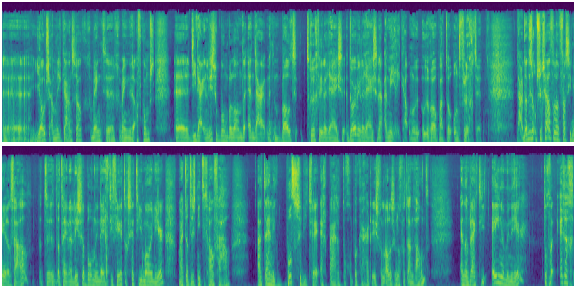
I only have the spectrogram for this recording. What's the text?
uh, Joods-Amerikaans ook, gemengd, uh, gemengde afkomst... Uh, die daar in Lissabon belanden en daar met een boot terug willen reizen, door willen reizen naar Amerika... om Europa te ontvluchten. Nou, dat is op zichzelf wel een fascinerend verhaal. Dat, dat hele Lissabon in 1940 zet hij mooi neer, maar dat is niet het hoofdverhaal. Uiteindelijk botsen die twee echtparen toch op elkaar. Er is van alles en nog wat aan de hand. En dan blijkt die ene meneer toch wel erg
